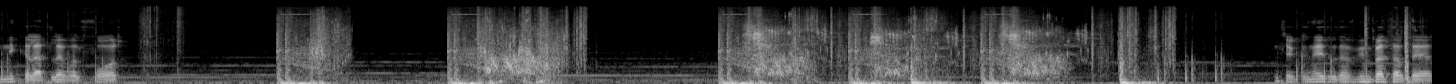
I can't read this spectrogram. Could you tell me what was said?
nickel at level 4. grenade would have been better there.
